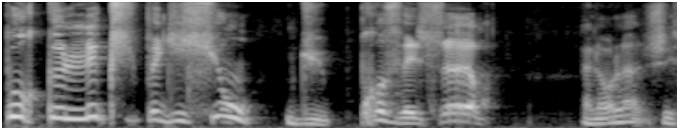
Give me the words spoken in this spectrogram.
Pour que l'expédition du professeur. Alors là, j'ai.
